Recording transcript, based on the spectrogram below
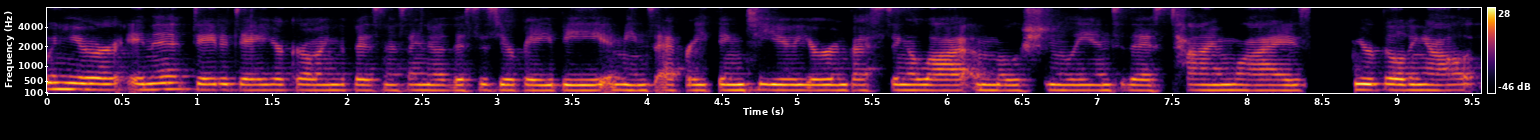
when you're in it day to day, you're growing the business. I know this is your baby. It means everything to you. You're investing a lot emotionally into this, time wise. You're building out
